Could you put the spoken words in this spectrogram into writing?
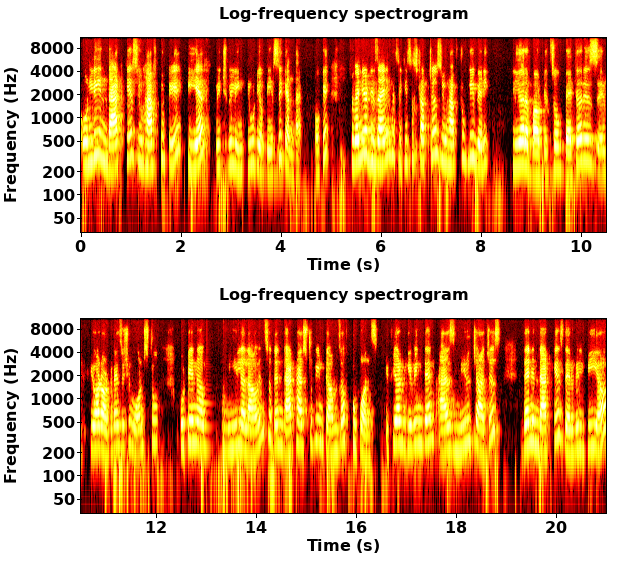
only in that case you have to pay pf which will include your basic and that okay? So when you're designing the ctc structures you have to be very clear about it. So better is if your organization wants to put in a meal allowance, so then that has to be in terms of coupons. If you are giving them as meal charges, then in that case, there will be a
